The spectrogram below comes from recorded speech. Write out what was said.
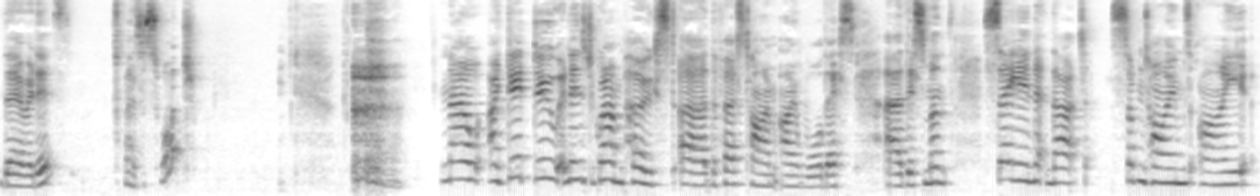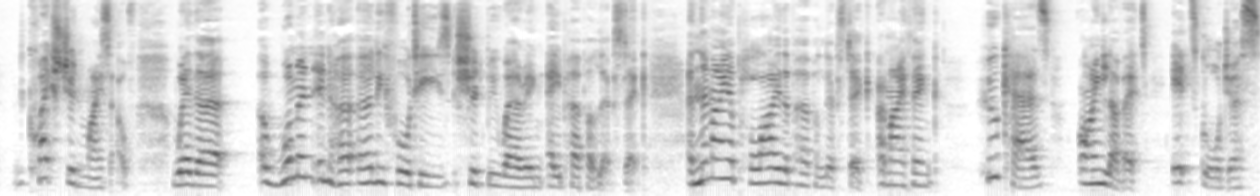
There it is as a swatch. now, I did do an Instagram post uh, the first time I wore this uh, this month saying that sometimes I question myself whether a woman in her early 40s should be wearing a purple lipstick. And then I apply the purple lipstick and I think, who cares? I love it. It's gorgeous.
